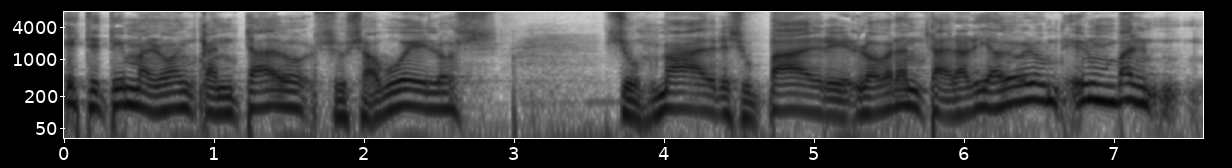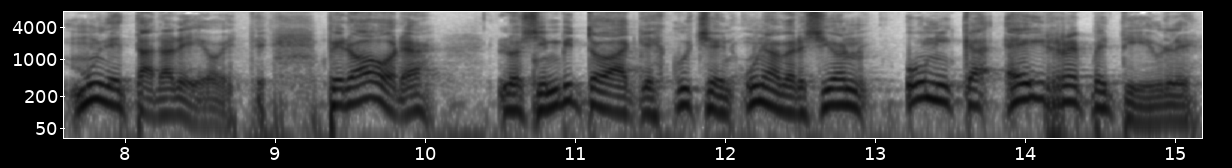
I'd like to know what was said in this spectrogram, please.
este tema lo han cantado sus abuelos, sus madres, su padre, lo habrán tarareado. Era un, era un bal muy de tarareo este. Pero ahora los invito a que escuchen una versión única e irrepetible.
